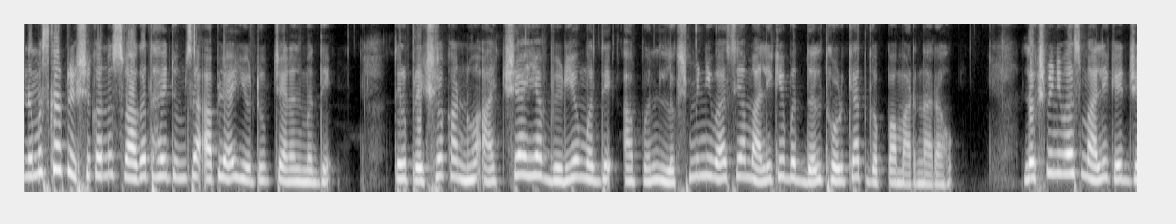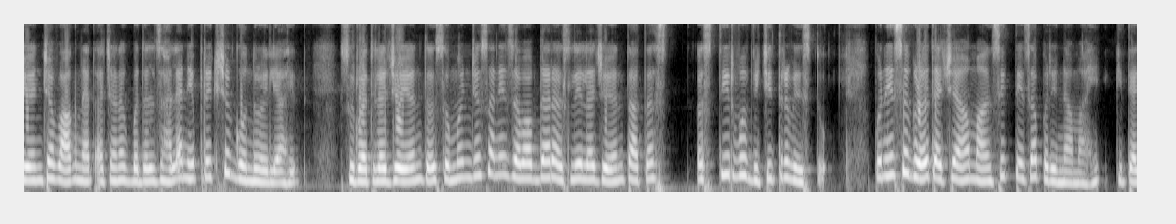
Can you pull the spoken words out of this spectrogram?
नमस्कार प्रेक्षकांनो स्वागत आहे तुमचं आपल्या यूट्यूब चॅनलमध्ये तर प्रेक्षकांनो आजच्या या व्हिडिओमध्ये आपण लक्ष्मी निवास या मालिकेबद्दल थोडक्यात गप्पा मारणार आहोत. लक्ष्मी निवास मालिकेत जयंतच्या वागण्यात अचानक बदल झाल्याने प्रेक्षक गोंधळले आहेत. सुरुवातीला जयंत समंजस आणि जबाबदार असलेला जयंत आता अस्थिर व विचित्र दिसतो पण हे सगळं त्याच्या मानसिकतेचा परिणाम आहे की त्या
